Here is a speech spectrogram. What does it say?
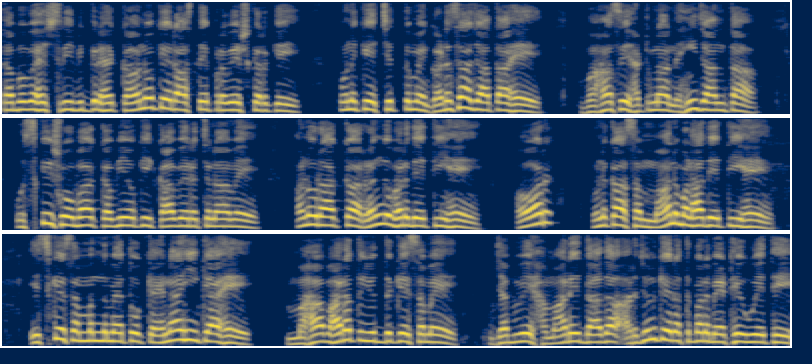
तब वह श्री विग्रह कानों के रास्ते प्रवेश करके उनके चित्त में गड़सा जाता है, वहाँ से हटना नहीं जानता। उसकी शोभा कवियों की काव्य रचना में अनुराग का रंग भर देती हैं और उनका सम्मान बढ़ा देती हैं। इसके संबंध में तो कहना ही क्या है, महाभारत युद्ध के समय जब वे हमारे दादा अर्जुन के रथ पर बैठे हुए थे,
